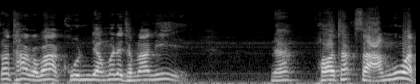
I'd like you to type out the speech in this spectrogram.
ก็เท่ากับว่าคุณยังไม่ได้ชำระหนี้นะพอทักสามงวด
